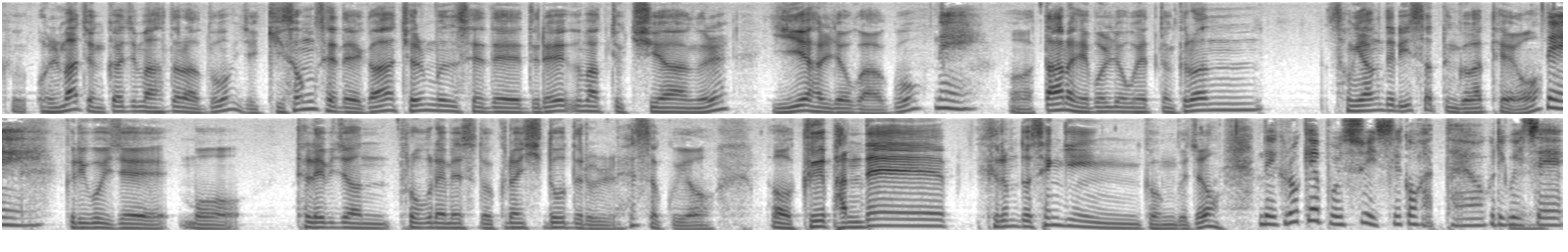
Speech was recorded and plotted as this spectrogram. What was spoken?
그 얼마 전까지만 하더라도 이제 기성 세대가 젊은 세대들의 음악적 취향을 이해하려고 하고 네. 어, 따라 해 보려고 했던 그런 성향들이 있었던 것 같아요. 네. 그리고 이제 뭐 텔레비전 프로그램에서도 그런 시도들을 했었고요. 어, 그 반대 흐름도 생긴 건 거죠. 네, 그렇게 볼 수 있을 것 같아요. 그리고 네. 이제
